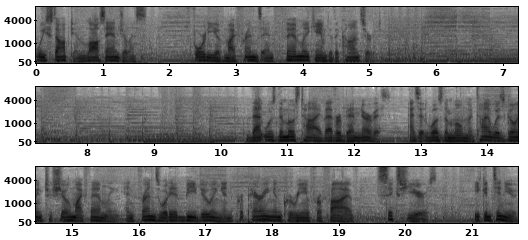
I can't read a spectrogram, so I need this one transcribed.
we stopped in Los Angeles. 40 of my friends and family came to the concert. That was the most I've ever been nervous as it was the moment I was going to show my family and friends what I'd be doing and preparing in Korea for five, six years. He continued,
